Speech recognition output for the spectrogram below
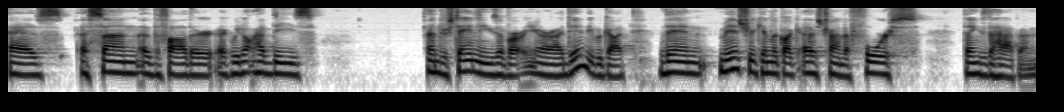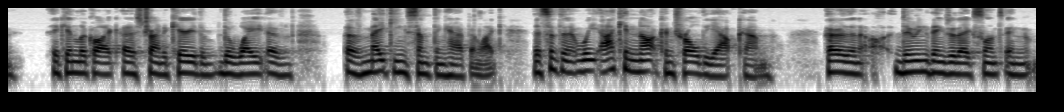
as a son of the Father, like we don't have these understandings of our you know, our identity with God, then ministry can look like us trying to force things to happen. It can look like us trying to carry the, the weight of of making something happen. Like that's something that we I cannot control the outcome other than uh, doing things with excellence and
